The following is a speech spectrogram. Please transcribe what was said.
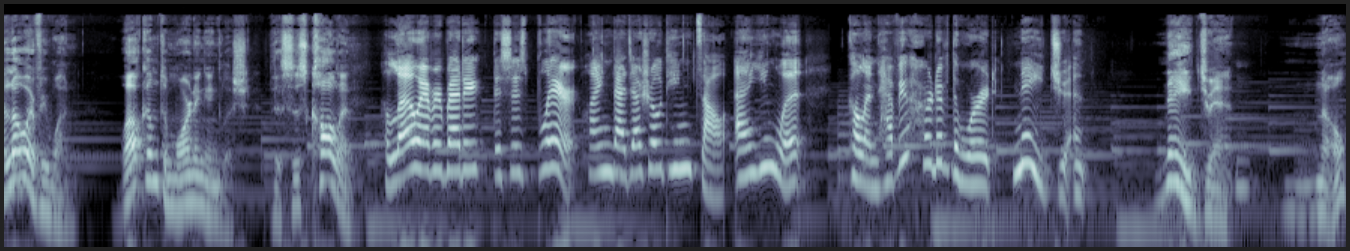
Hello, everyone. Welcome to Morning English. This is Colin. Hello, everybody. This is Blair. 欢迎大家收听早安英文。Colin, have you heard of the word 内卷？内卷. No,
